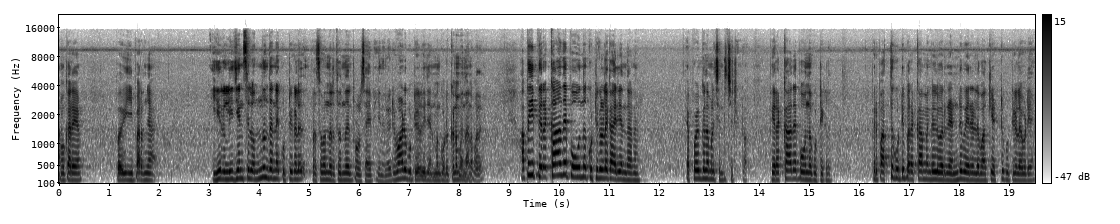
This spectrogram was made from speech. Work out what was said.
നമുക്കറിയാം. ഇപ്പോൾ ഈ പറഞ്ഞ ഈ റിലീജിയൻസിൽ ഒന്നും തന്നെ കുട്ടികൾ പ്രസവം നിർത്തുന്നതിന് പ്രോത്സാഹിപ്പിക്കുന്നില്ല. ഒരുപാട് കുട്ടികൾക്ക് ജന്മം കൊടുക്കണം എന്നാണ് പറയുന്നത്. അപ്പോൾ ഈ പിറക്കാതെ പോകുന്ന കുട്ടികളുടെ കാര്യം എന്താണ്? എപ്പോഴെങ്കിലും നമ്മൾ ചിന്തിച്ചിട്ടുണ്ടോ? പിറക്കാതെ പോകുന്ന കുട്ടികൾ. ഇപ്പോൾ ഒരു പത്ത് കുട്ടി പിറക്കാമെങ്കിൽ ഒരു രണ്ട് പേരുള്ള ബാക്കി എട്ട് കുട്ടികൾ എവിടെയാണ്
